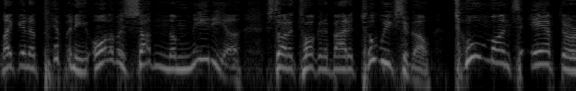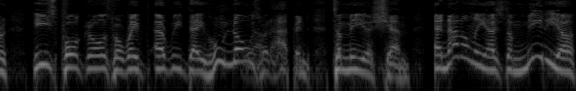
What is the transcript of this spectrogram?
like an epiphany, all of a sudden the media started talking about it two weeks ago, two months after these poor girls were raped every day. Who knows what happened to Mia Schem? And not only has the media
